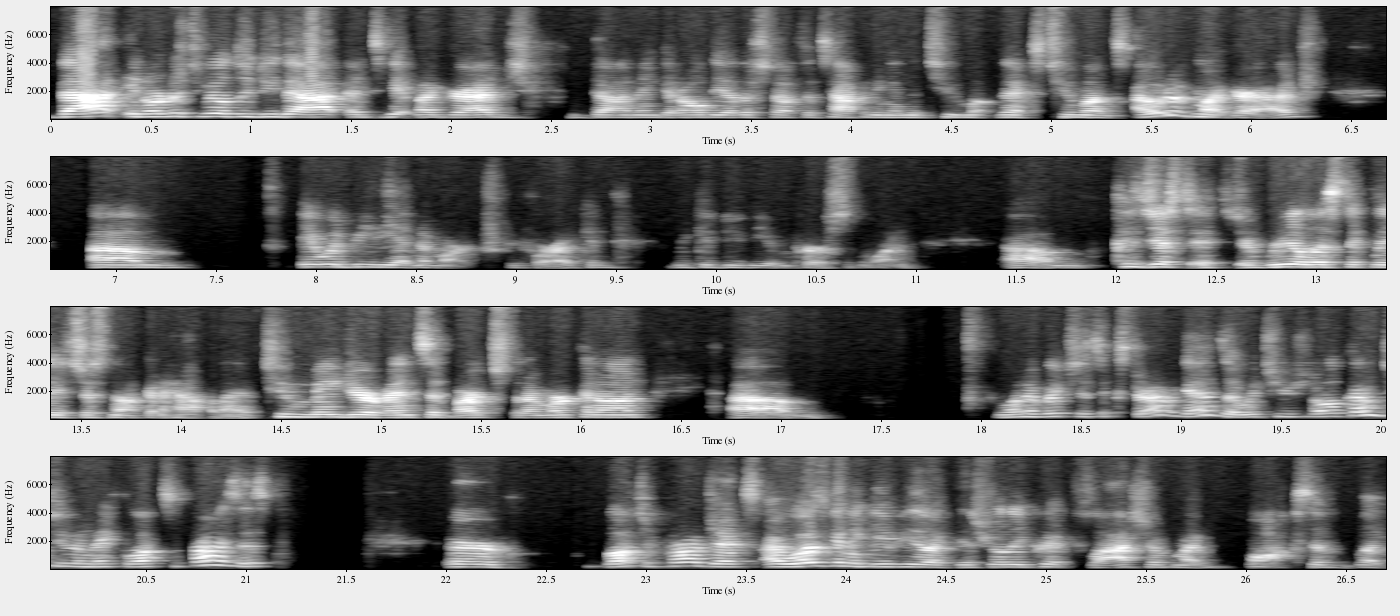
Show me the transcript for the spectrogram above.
that, in order to be able to do that and to get my grad done and get all the other stuff that's happening in the two next two months out of my grad, um, it would be the end of March before I could we could do the in-person one. Um, because just it's realistically, it's just not going to happen. I have two major events in March that I'm working on. Um, one of which is extravaganza, which you should all come to and make lots of prizes or lots of projects. I was going to give you like this really quick flash of my box of like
